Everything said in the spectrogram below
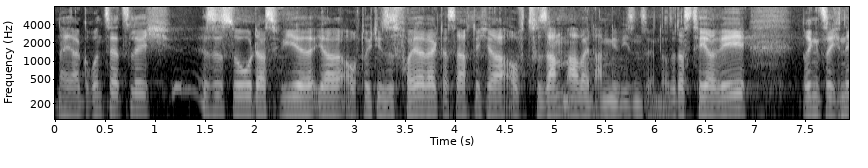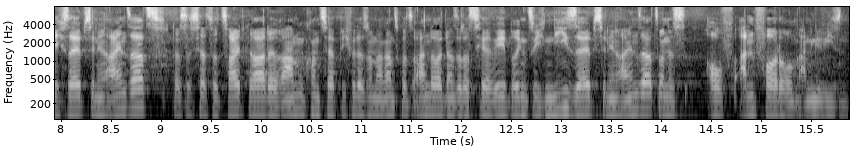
Naja, grundsätzlich ist es so, dass wir ja auch durch dieses Feuerwerk, das sagte ich ja, auf Zusammenarbeit angewiesen sind. Also das THW bringt sich nicht selbst in den Einsatz. Das ist ja zurzeit gerade Rahmenkonzept. Ich will das nochmal ganz kurz andeuten. Also das THW bringt sich nie selbst in den Einsatz und ist auf Anforderungen angewiesen.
